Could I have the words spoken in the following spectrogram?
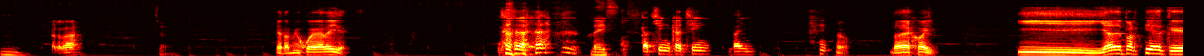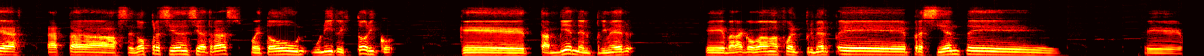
Mm. ¿Verdad? Que también juega de ahí. nice. Cachín, cachín. la dejo ahí. Y ya de partida que hasta hace dos presidencias atrás fue todo un, hito histórico, que también el primer, eh, Barack Obama fue el primer eh, presidente... Eh,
